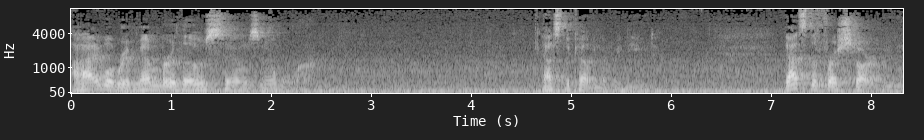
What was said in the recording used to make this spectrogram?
I will remember those sins no more. That's the covenant we need. That's the fresh start we need.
